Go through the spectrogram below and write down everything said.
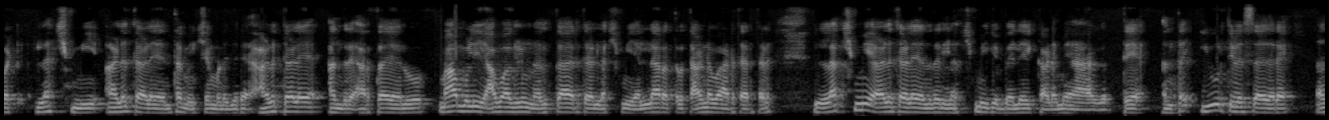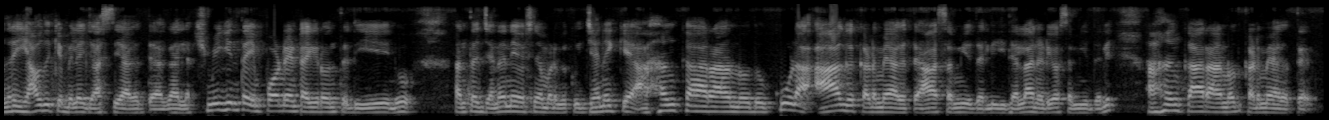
ಬಟ್ ಲಕ್ಷ್ಮಿ ಅಳ್ತಾಳೆ ಅಂತ ಮೆನ್ಷನ್ ಮಾಡಿದ್ದಾರೆ ಅಳ್ತಾಳೆ ಅಂದ್ರೆ ಅರ್ಥ ಏನು? ಮಾಮೂಲಿ ಯಾವಾಗಲೂ ನಗ್ತಾ ಇರ್ತಾಳೆ ಲಕ್ಷ್ಮಿ, ಎಲ್ಲರ ಹತ್ರ ತಾಂಡವ ಆಡ್ತಾ ಇರ್ತಾಳೆ. ಲಕ್ಷ್ಮಿ ಅಳ್ತಾಳೆ ಅಂದ್ರೆ ಲಕ್ಷ್ಮಿಗೆ ಬೆಲೆ ಕಡಿಮೆ ಆಗುತ್ತೆ ಅಂತ ಇವ್ರು ತಿಳಿಸ್ತಾ ಇದ್ದಾರೆ ಅಂದ್ರೆ ಯಾವುದಕ್ಕೆ ಬೆಲೆ ಜಾಸ್ತಿ ಆಗುತ್ತೆ? ಆಗ ಲಕ್ಷ್ಮಿಗಿಂತ ಇಂಪಾರ್ಟೆಂಟ್ ಆಗಿರುವಂಥದ್ದು ಏನು ಅಂತ ಜನನೇ ಯೋಚನೆ ಮಾಡಬೇಕು. ಜನಕ್ಕೆ ಅಹಂಕಾರ ಅನ್ನೋದು ಕೂಡ ಆಗ ಕಡಿಮೆ ಆಗುತ್ತೆ. ಆ ಸಮಯದಲ್ಲಿ, ಇದೆಲ್ಲ ನಡೆಯೋ ಸಮಯದಲ್ಲಿ ಅಹಂಕಾರ ಅನ್ನೋದು ಕಡಿಮೆ ಆಗುತ್ತೆ.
